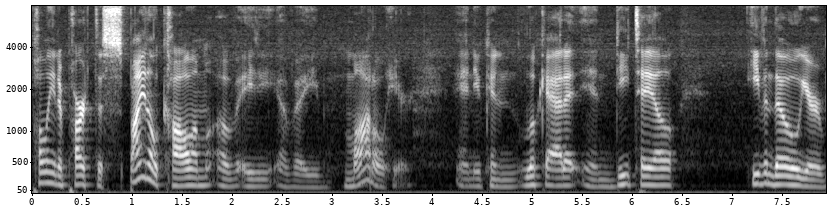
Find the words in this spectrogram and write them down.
pulling apart the spinal column of a of a model here, and you can look at it in detail. Even though you're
